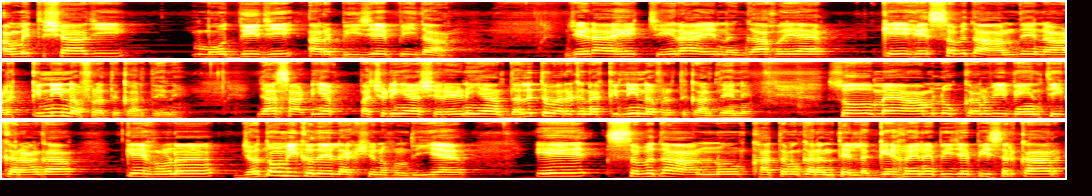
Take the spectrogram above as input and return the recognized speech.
ਅਮਿਤ ਸ਼ਾਹ ਜੀ, ਮੋਦੀ ਜੀ ਔਰ ਬੀਜੇਪੀ ਦਾ ਜਿਹੜਾ ਇਹ ਚਿਹਰਾ, ਇਹ ਨੰਗਾ ਹੋਇਆ ਹੈ ਕਿ ਇਹ ਸੰਵਿਧਾਨ ਦੇ ਨਾਲ ਕਿੰਨੀ ਨਫ਼ਰਤ ਕਰਦੇ ਨੇ। ਜਾਂ ਸਾਡੀਆਂ ਪਛੜੀਆਂ ਸ਼੍ਰੇਣੀਆਂ ਦਲਿਤ ਵਰਗ ਨਾਲ ਕਿੰਨੀ ਨਫ਼ਰਤ ਕਰਦੇ ਨੇ। ਸੋ ਮੈਂ ਆਮ ਲੋਕਾਂ ਨੂੰ ਵੀ ਬੇਨਤੀ ਕਰਾਂਗਾ ਕਿ ਹੁਣ ਜਦੋਂ ਵੀ ਕਦੇ ਇਲੈਕਸ਼ਨ ਹੁੰਦੀ ਹੈ, ਇਹ ਸੰਵਿਧਾਨ ਨੂੰ ਖਤਮ ਕਰਨ ਤੇ ਲੱਗੇ ਹੋਏ ਨੇ ਬੀਜੇਪੀ ਸਰਕਾਰ।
